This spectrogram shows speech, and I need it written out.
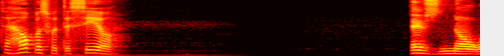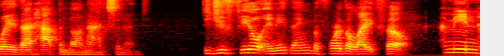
to help us with the seal. There's no way that happened on accident. Did you feel anything before the light fell? I mean,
